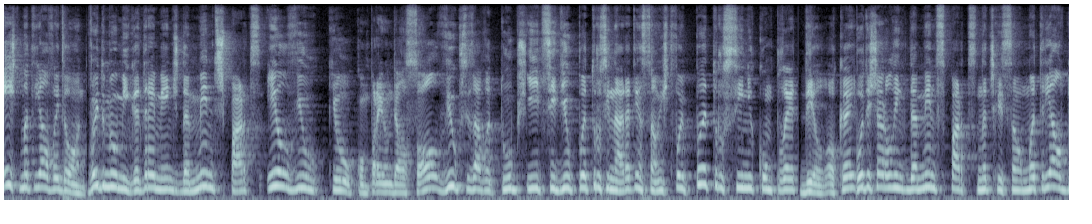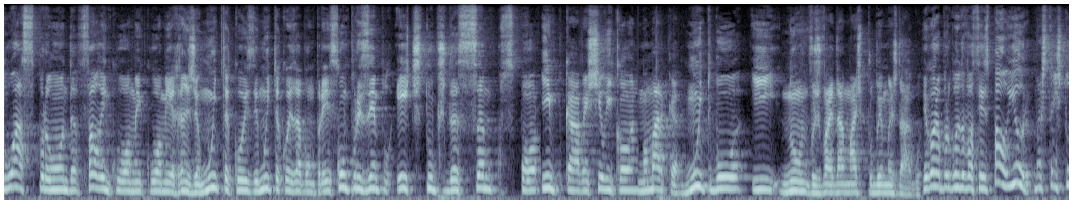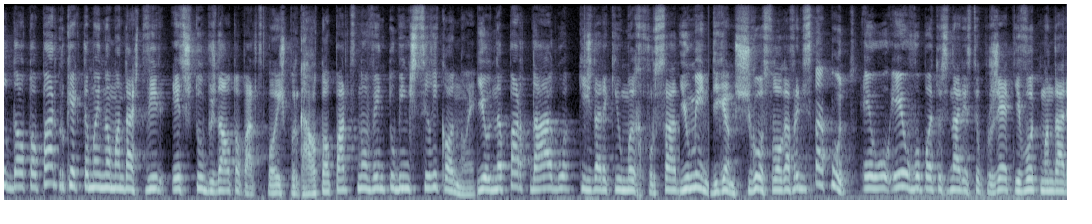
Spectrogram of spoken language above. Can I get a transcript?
Este material veio de onde? Veio do meu amigo André Mendes, da Mendes Parts. Ele viu que eu comprei um Del Sol, viu que precisava de tubos e decidiu patrocinar. Atenção, isto foi patrocínio completo dele, ok? Vou deixar o link da Mendes Parts na descrição. Material do aço para onda. Falem com o homem, que o homem arranja muita coisa e muita coisa a bom preço. Como, por exemplo, estes tubos da Samco Sport, impecáveis, silicone. Uma marca muito boa e não vos vai dar mais problemas de água. Agora pergunto a vocês, pá, Yuri, mas tens tudo da Autopart, porque é que também não mandaste mandaste vir esses tubos da Autoparte. Pois, porque a Autoparte não vende tubinhos de silicone, não é? E eu, na parte da água, quis dar aqui uma reforçada e o Mendes, digamos, chegou-se logo à frente e disse, pá puto, eu, eu vou patrocinar esse teu projeto e vou-te mandar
